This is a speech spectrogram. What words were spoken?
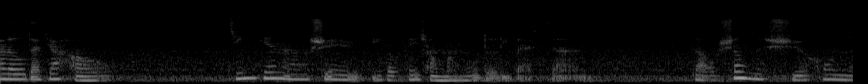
Hello，大家好。今天呢是一个非常忙碌的礼拜三。早上的时候呢，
